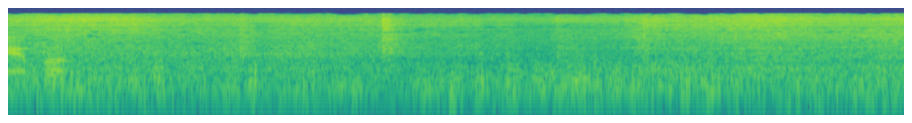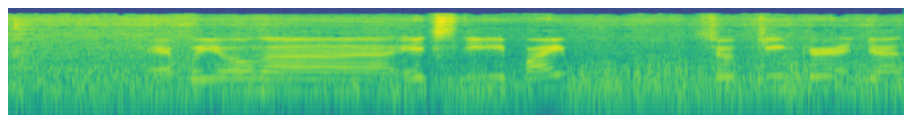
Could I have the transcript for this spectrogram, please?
Ayan po. Ayan po yung ah, HD pipe. Soap chinker, andyan.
